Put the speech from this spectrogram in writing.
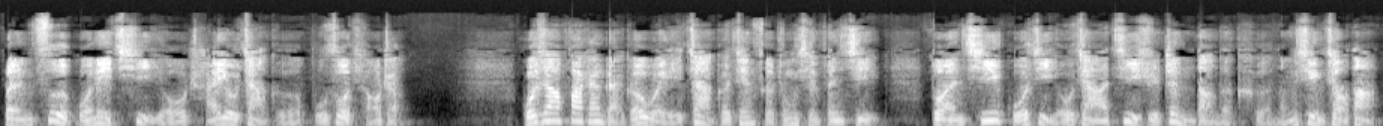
本次国内汽油柴油价格不做调整。国家发展改革委价格监测中心分析短期国际油价继续震荡的可能性较大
